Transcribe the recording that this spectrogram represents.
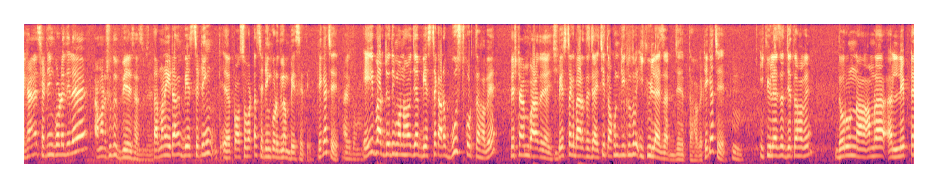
এখানে সেটিং করে দিলে আমার শুধু বেস আসবে। তার মানে এটা আমি বেস সেটিং ক্রস ওভারটা সেটিং করে দিলাম বেসেতে ঠিক আছে? একদম। এইবার যদি মনে হয় যে বেসটাকে আরও বুস্ট করতে হবে বেসটা আমি বাড়াতে চাইছি বেসটাকে বাড়াতে চাইছি তখন কী করতে হবে? ইকুইলাইজার যেতে হবে ঠিক আছে? হুম। ইকুইলাইজার যেতে হবে। ধরুন আমরা লেফটটা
